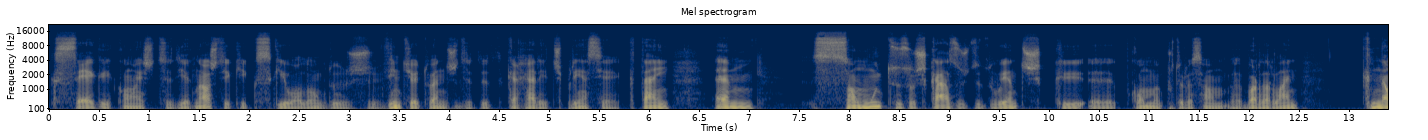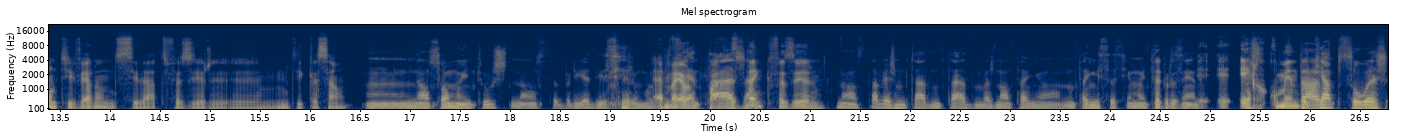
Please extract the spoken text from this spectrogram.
que segue com este diagnóstico e que seguiu ao longo dos 28 anos de, de, de carreira e de experiência que tem, um, são muitos os casos de doentes que, uh, com uma perturbação eh, borderline, que não tiveram necessidade de fazer uh, medicação? Hum, não são muitos, não saberia dizer uma A maior parte tem que fazer? Não, talvez metade, metade, mas não tenho, não tenho isso assim muito Portanto, presente. É, é, recomendado... Porque há pessoas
